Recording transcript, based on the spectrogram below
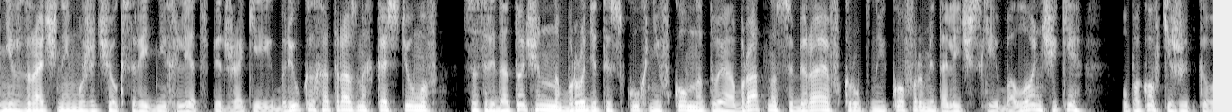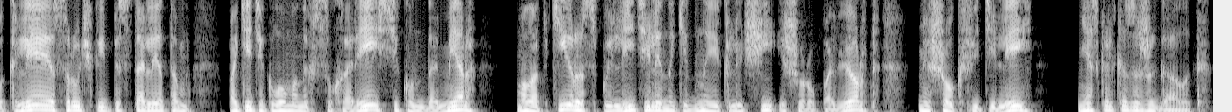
Невзрачный мужичок средних лет в пиджаке и брюках от разных костюмов сосредоточенно бродит из кухни в комнату и обратно, собирая в крупный кофр металлические баллончики, упаковки жидкого клея с ручкой-пистолетом, пакетик ломаных сухарей, секундомер, молотки, распылители, накидные ключи и шуруповерт, мешок фитилей, несколько зажигалок.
